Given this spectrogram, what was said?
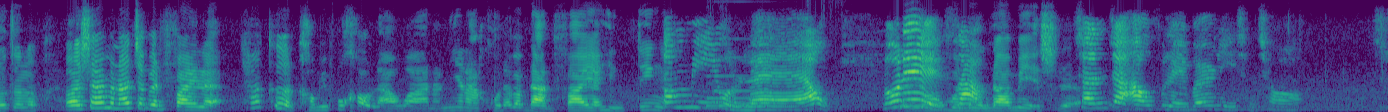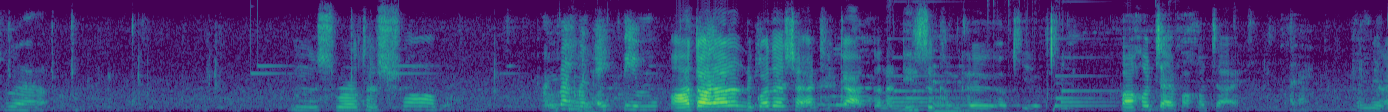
านะจะเราเออใช่มันน่าจะเป็นไฟแหละ ถ้าเกิดเขามีภูเขาลาวานะเนี่ยนะคนแบบด่านไฟอะฮินติ้งต้อะองมีอยู่แล้วดูดิเหมือนสาโดมนดาเมจเลยอะฉันจะเอาเฟลเวอร์นี้ฉันชอบสเวอร์อืมสวอร์เธอชอบอะมันแบบเหมือนไอติม อ๋อตอนแรกนึกว่าจะใช้อันทิกาตอนนั้นดีสุดของเธอโอเคโอเคพอเข้าใจพอเข้าใจอะไร ไม่มีอะไร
